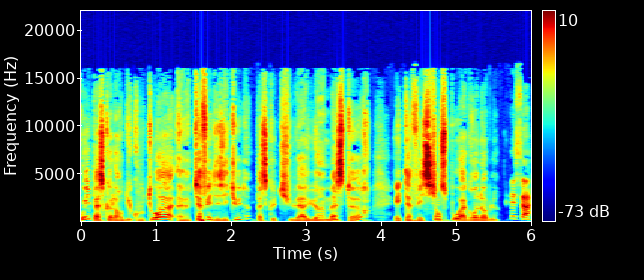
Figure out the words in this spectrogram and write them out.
Oui, parce que alors du coup, toi, euh, tu as fait des études, parce que tu as eu un master et tu as fait Sciences Po à Grenoble. C'est ça.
